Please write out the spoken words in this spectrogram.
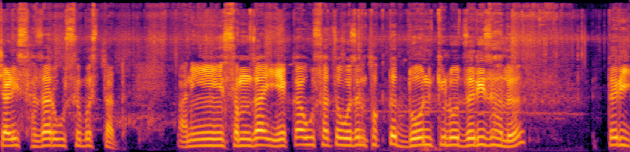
चाळीस हजार ऊस बसतात. आणि समजा एका ऊसाचं वजन फक्त दोन किलो जरी झालं तरी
